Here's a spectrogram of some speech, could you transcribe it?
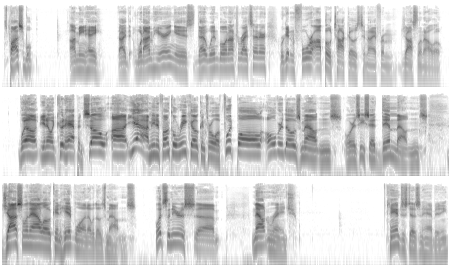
It's possible. I mean, hey, I, what I'm hearing is that wind blowing out to right center. We're getting four Oppo tacos tonight from Jocelyn Alo. Well, you know, it could happen. So, uh, yeah, I mean, if Uncle Rico can throw a football over those mountains, or as he said, them mountains, Jocelyn Alo can hit one over those mountains. What's the nearest uh, mountain range? Kansas doesn't have any.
